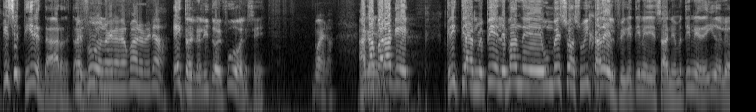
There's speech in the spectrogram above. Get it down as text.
Que se tiren tarde. está No hay bien. fútbol, no hay gran hermano, no hay nada. Esto es lo lindo del fútbol, es esto. Bueno. Acá Eh, para que Cristian me pide, le mande un beso a su hija Delphi, que tiene 10 años. Me tiene de ídolo.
